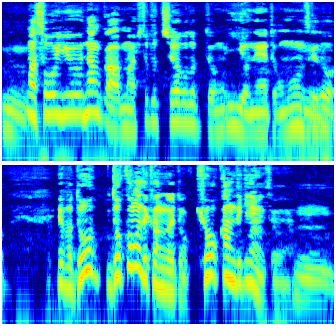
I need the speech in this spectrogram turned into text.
うん、まあそういうなんか、まあ人と違うことっていいよねとか思うんですけど、うんやっぱど、どこまで考えても共感できないんですよね。うん。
